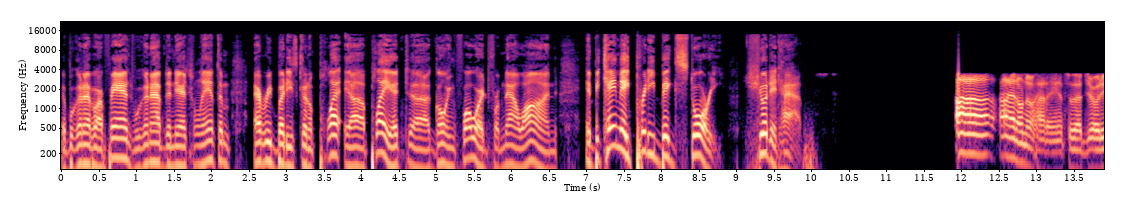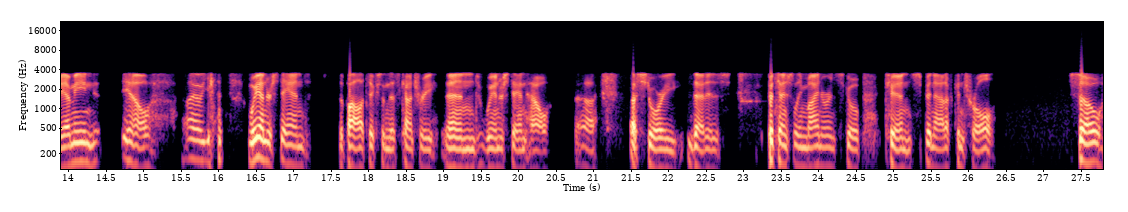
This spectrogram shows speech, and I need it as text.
if we're going to have our fans, we're going to have the national anthem. Everybody's going to play, uh, play it uh, going forward from now on. It became a pretty big story. Should it have? Uh, I don't know how to answer that, Jody. I mean, you know, I, we understand the politics in this country, and we understand how uh, a story that is potentially minor in scope can spin out of control. So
